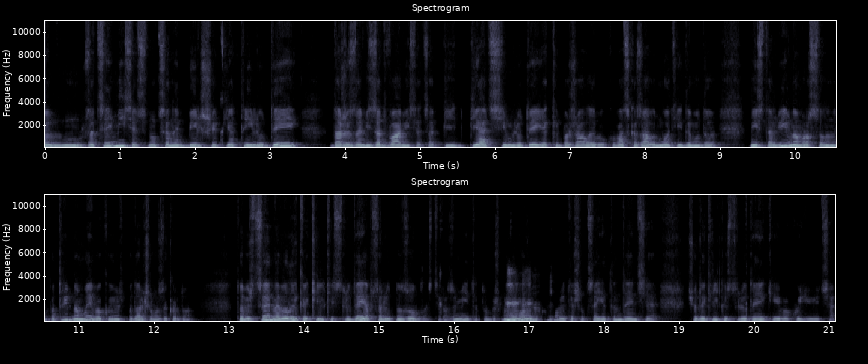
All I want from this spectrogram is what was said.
ну, за цей місяць, ну це не більше п'яти людей, навіть за за два місяці, пі- п'ять-сім людей, які бажали евакуювати, сказали, ми от їдемо до міста Львів, нам розсили не потрібно, ми евакуємось подальшому за кордон. Тобто ж це невелика кількість людей абсолютно з області, розумієте? Тобто ж ми не можемо говорити, що це є тенденція щодо кількості людей, які евакуюються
